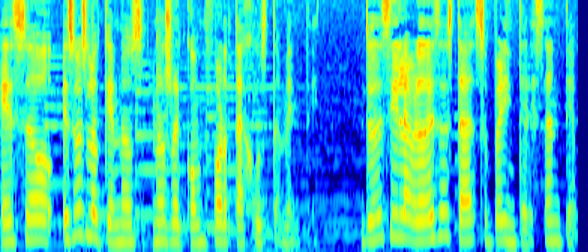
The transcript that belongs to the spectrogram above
eso, eso es lo que nos, nos reconforta justamente. Entonces sí, la verdad eso está súper interesante.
